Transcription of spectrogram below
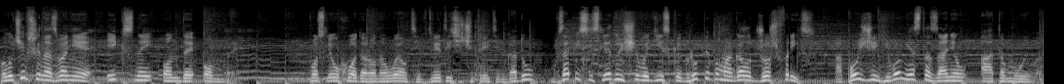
получивший название Ixnay on the Ombre. После ухода Рона Уэлти в 2003 году в записи следующего диска группе помогал Джош Фрис, а позже его место занял Атом Уиллард.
